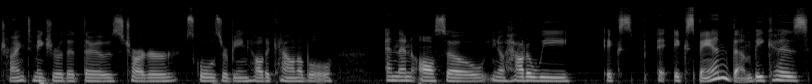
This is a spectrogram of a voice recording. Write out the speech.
trying to make sure that those charter schools are being held accountable, and then also, you know, how do we exp- expand them because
